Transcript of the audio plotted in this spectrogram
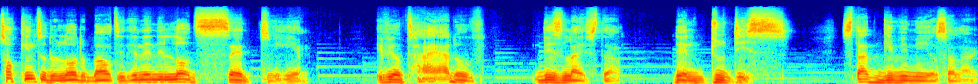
talking to the Lord about it, and then the Lord said to him, If you're tired of this lifestyle, then do this. Start giving me your salary,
